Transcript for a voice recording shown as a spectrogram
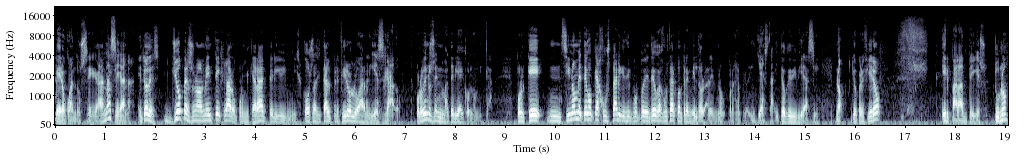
pero cuando se gana, se gana. Entonces, yo personalmente, claro, por mi carácter y mis cosas y tal, prefiero lo arriesgado, por lo menos en materia económica. Porque mm, si no me tengo que ajustar y decir, pues, tengo que ajustar con 3 mil dólares, ¿no? Por ejemplo, y ya está, y tengo que vivir así. No, yo prefiero ir para adelante y eso. ¿Tú no?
